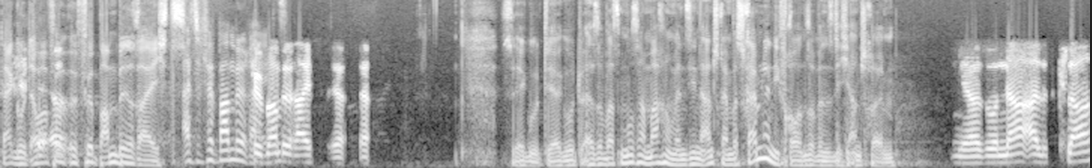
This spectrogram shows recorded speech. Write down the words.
Na gut, aber für, für Bumble reicht's. Also für Bumble Für reicht's. Bumble reicht ja, ja. Sehr gut, ja gut. Also was muss er machen, wenn Sie ihn anschreiben? Was schreiben denn die Frauen so, wenn sie dich anschreiben? Ja, so nah, alles klar.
